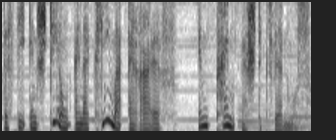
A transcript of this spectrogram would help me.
dass die Entstehung einer Klima-RAF im Keim erstickt werden muss.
